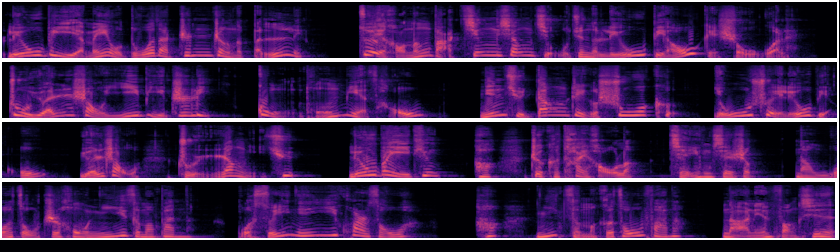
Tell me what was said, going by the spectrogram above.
刘备也没有多大真正的本领，最好能把荆襄九郡的刘表给收过来，助袁绍一臂之力，共同灭曹。您去当这个说客，游说刘表，袁绍啊准让你去。刘备一听。啊，这可太好了，简雍先生。那我走之后你怎么办呢？我随您一块走啊！啊，你怎么个走法呢？那您放心，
